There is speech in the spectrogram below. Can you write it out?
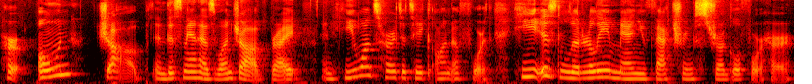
her own job. And this man has one job, right? And he wants her to take on a fourth. He is literally manufacturing struggle for her.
